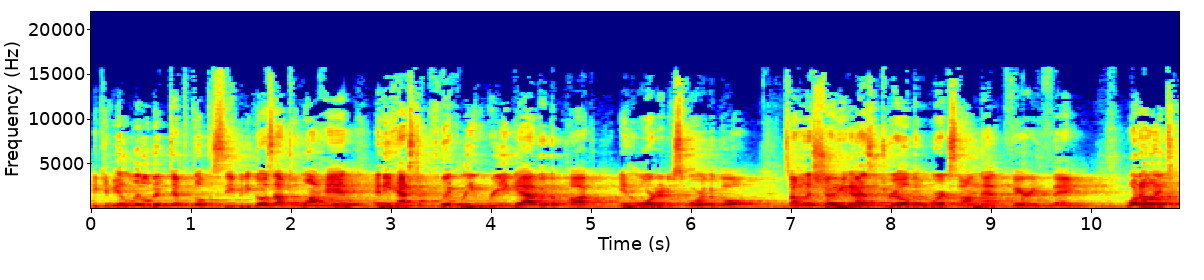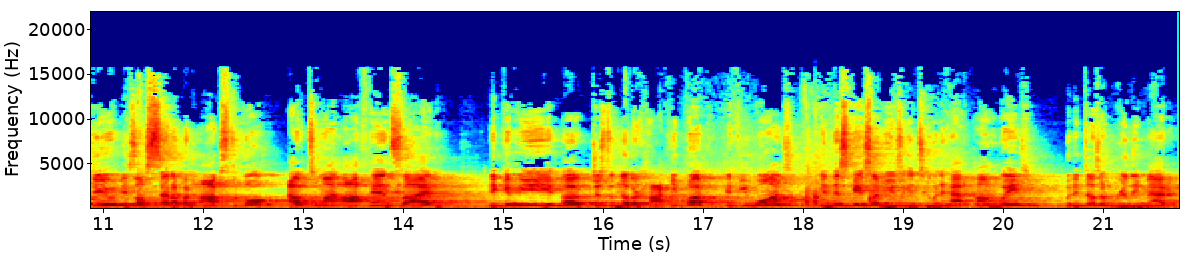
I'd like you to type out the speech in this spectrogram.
It can be a little bit difficult to see, but he goes out to one hand and he has to quickly regather the puck in order to score the goal. So I'm gonna show you guys a drill that works on that very thing. What I like to do is I'll set up an obstacle out to my offhand side. It can be uh, just another hockey puck if you want. In this case, I'm using a two and a half pound weight, but it doesn't really matter.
